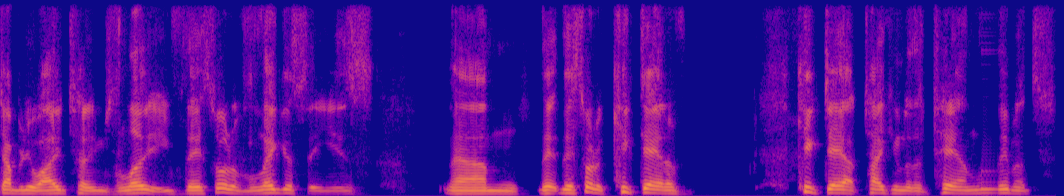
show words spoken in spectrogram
WA teams leave, their sort of legacy is um, they're, they're, sort of kicked out of kicked out, taken to the town limits,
